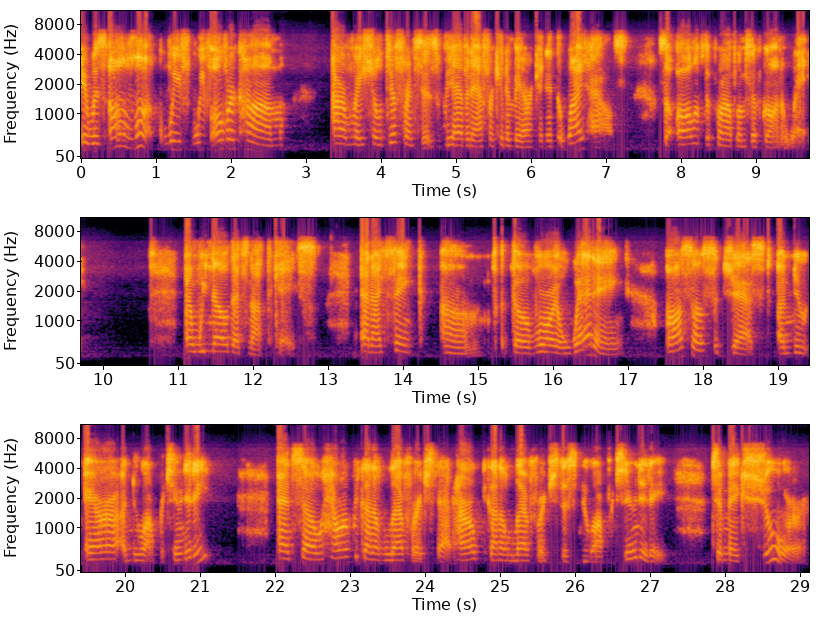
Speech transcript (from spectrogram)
It was, oh look, we've we've overcome our racial differences. We have an African American in the White House, so all of the problems have gone away. And we know that's not the case. And I think um, the royal wedding also suggests a new era, a new opportunity. And so, how are we going to leverage that? How are we going to leverage this new opportunity to make sure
